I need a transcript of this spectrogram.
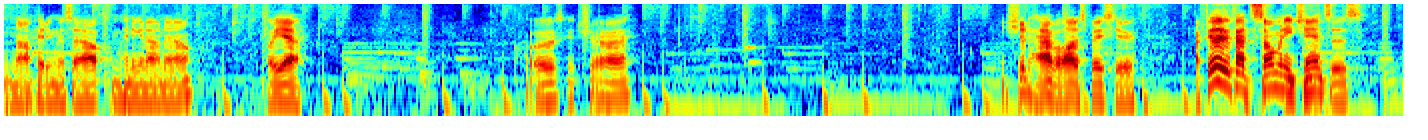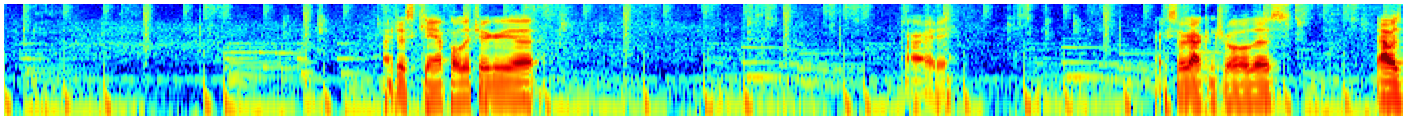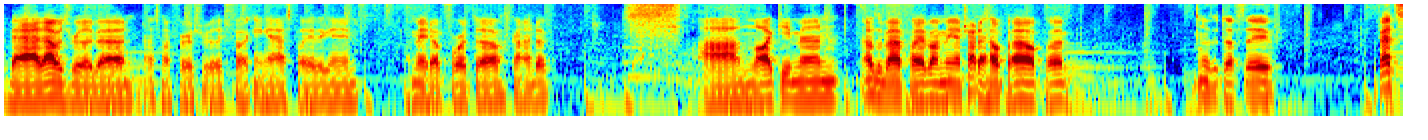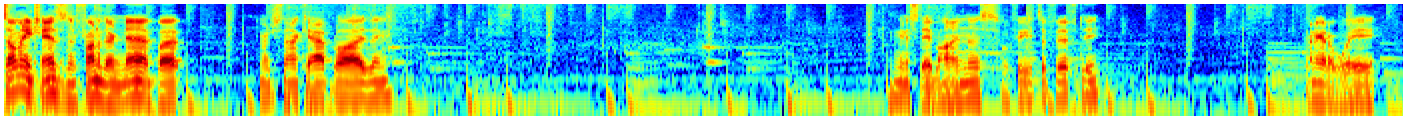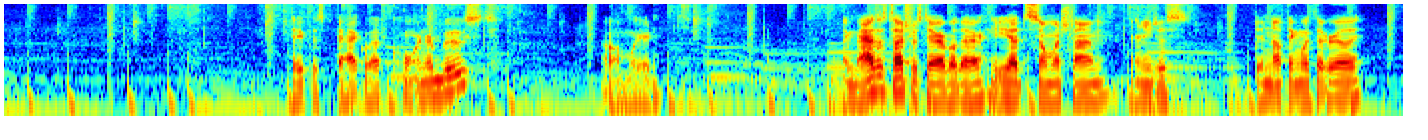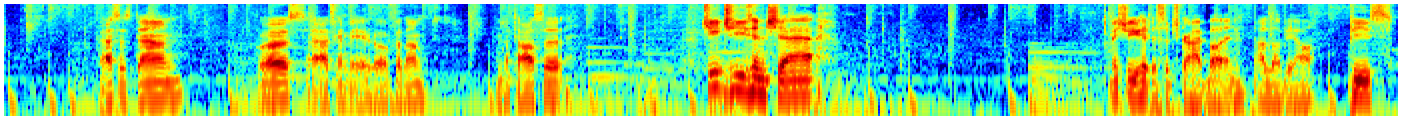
Not hitting this out. I'm hitting it out now. Oh yeah. Close, good try. You should have a lot of space here. I feel like we've had so many chances. I just can't pull the trigger yet. Alrighty. I still got control of this. That was bad. That was really bad. That's my first really fucking ass play of the game. I made up for it though, kind of. Ah, unlucky, man. That was a bad play by me. I tried to help out, but it was a tough save. We've had so many chances in front of their net, but we're just not capitalizing. I'm gonna stay behind this. Hopefully it's a 50. Kinda gotta wait. Take this back left corner boost. Oh, I'm weird. Like, Maz's touch was terrible there. He had so much time, and he just did nothing with it, really. Pass this down. Close. Ah, that's going to be a goal for them. I'm going to toss it. GG's in chat. Make sure you hit the subscribe button. I love y'all. Peace.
